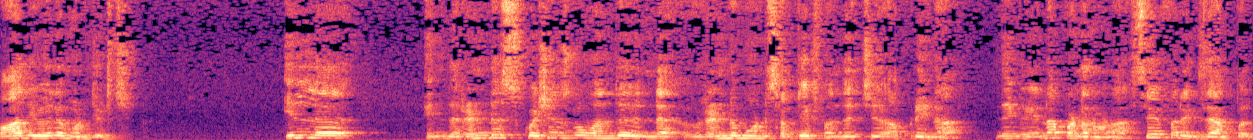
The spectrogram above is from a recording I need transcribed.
பாதி வேலை முடிஞ்சிடுச்சு. இல்லை இந்த ரெண்டு கொஷின்ஸ்க்கும் வந்து ரெண்டு மூணு சப்ஜெக்ட்ஸ் வந்துச்சு அப்படின்னா நீங்கள் என்ன பண்ணணும்னா சே ஃபார் எக்ஸாம்பிள்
